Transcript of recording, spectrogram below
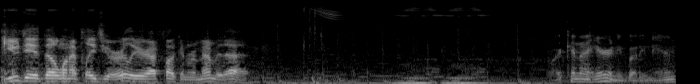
You did though when I played you earlier. I fucking remember that. Why can't I hear anybody, man?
